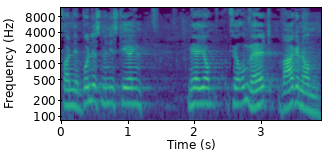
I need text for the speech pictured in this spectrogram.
von dem Bundesministerium für Umwelt wahrgenommen.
